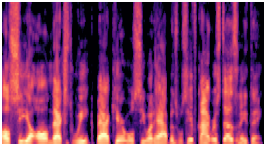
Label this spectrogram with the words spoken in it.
I'll see you all next week back here. We'll see what happens. We'll see if Congress does anything.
